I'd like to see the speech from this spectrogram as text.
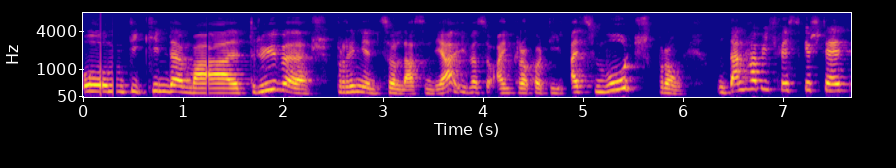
um die Kinder mal drüber springen zu lassen, ja, über so ein Krokodil, als Mutsprung. Und dann habe ich festgestellt,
